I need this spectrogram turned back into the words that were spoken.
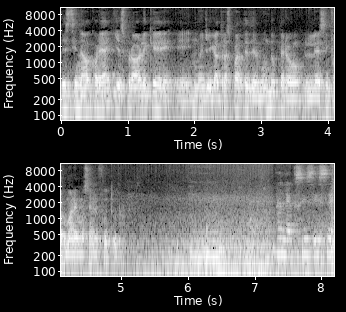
destinado a Corea y es probable que eh, no llegue a otras partes del mundo, pero les informaremos en el futuro. Alexis dice,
